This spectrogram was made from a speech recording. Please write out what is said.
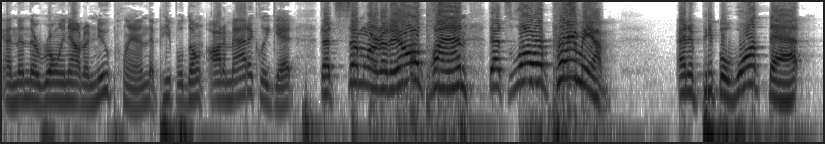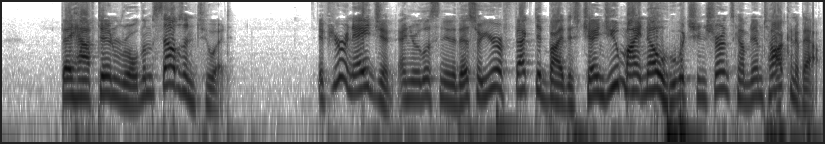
and then they're rolling out a new plan that people don't automatically get that's similar to the old plan that's lower premium. And if people want that, they have to enroll themselves into it. If you're an agent and you're listening to this or you're affected by this change, you might know who which insurance company I'm talking about.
